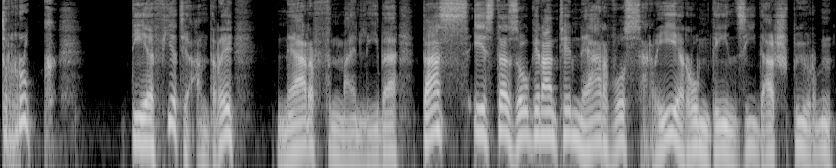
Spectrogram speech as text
Druck. Der vierte andere, Nerven, mein Lieber, das ist der sogenannte Nervus rerum, den Sie da spüren.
